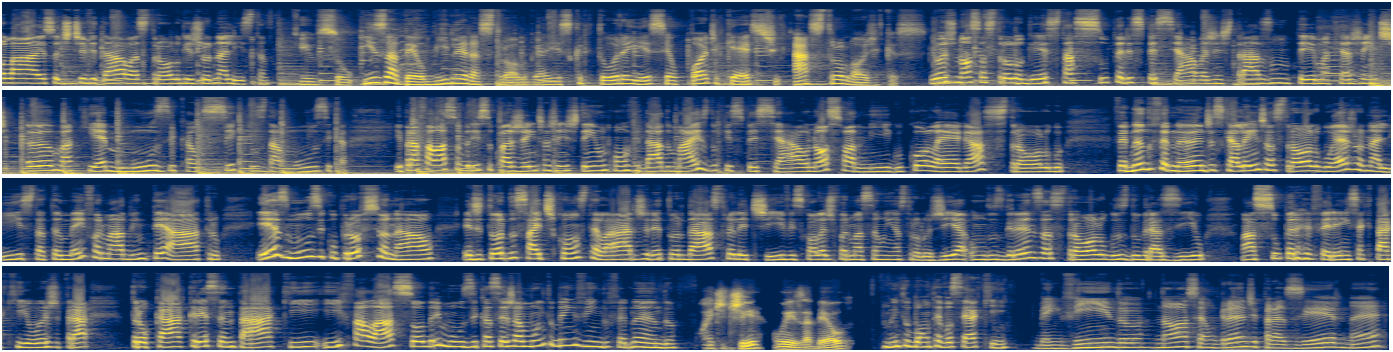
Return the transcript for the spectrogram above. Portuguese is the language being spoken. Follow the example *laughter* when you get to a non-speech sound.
Olá, eu sou Titi Vidal, astróloga e jornalista. Eu sou Isabel Miller, astróloga e escritora, e esse é o podcast Astrológicas. E hoje nosso astrologuês está super especial. A gente traz um tema que a gente ama, que é música, os ciclos da música. E para falar sobre isso com a gente, a gente tem um convidado mais do que especial, nosso amigo, colega, astrólogo Fernando Fernandes, que além de astrólogo é jornalista, também formado em teatro, ex-músico profissional, editor do site Constelar, diretor da Astroeletiva, Escola de Formação em Astrologia, um dos grandes astrólogos do Brasil, uma super referência que está aqui hoje para trocar, acrescentar aqui e falar sobre música. Seja muito bem-vindo, Fernando. Oi, Titi. Oi, Isabel. Muito bom ter você aqui. Bem-vindo. Nossa, é um grande prazer, né?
